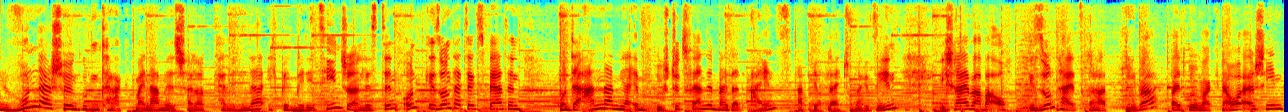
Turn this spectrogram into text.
Einen wunderschönen guten Tag. Mein Name ist Charlotte Kalinder. Ich bin Medizinjournalistin und Gesundheitsexpertin, unter anderem ja im Frühstücksfernsehen bei Sat1, habt ihr vielleicht schon mal gesehen. Ich schreibe aber auch Gesundheitsratgeber bei Drömer Knauer erschienen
